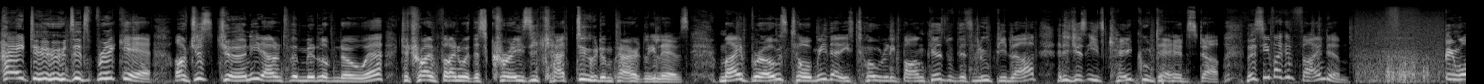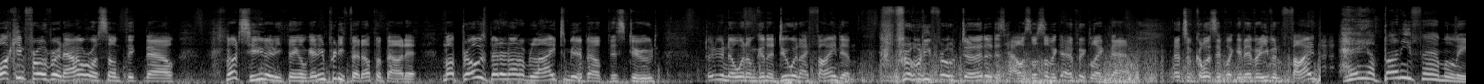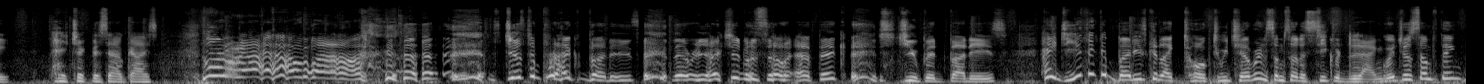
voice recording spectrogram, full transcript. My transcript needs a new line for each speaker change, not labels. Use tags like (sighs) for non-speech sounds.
Hey dudes, it's Brick here. I've just journeyed out into the middle of nowhere to try and find where this crazy cat dude apparently lives. My bros told me that he's totally bonkers with this loopy laugh and he just eats cake all day and stuff. Let's see if I can find him. Been walking for over an hour or something now. Not seeing anything, I'm getting pretty fed up about it. My bros better not have lied to me about this dude. Don't even know what I'm gonna do when I find him. (laughs) Probably throw dirt at his house or something epic like that. That's of course if I can ever even find. Hey, a bunny family! Hey, check this out, guys. it's (laughs) just a prank, bunnies. Their reaction was so epic. Stupid bunnies. Hey, do you think the bunnies could like talk to each other in some sort of secret language or something?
